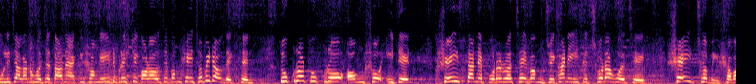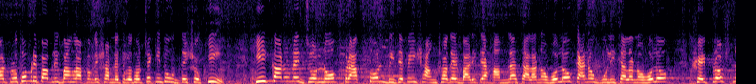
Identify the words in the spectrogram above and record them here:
গুলি চালানো হয়েছে, তা না, একই সঙ্গে ইট বৃষ্টি করা হয়েছে এবং সেই ছবিটাও দেখছেন। টুকরো টুকরো অংশ ইটের সেই স্থানে পড়ে রয়েছে এবং যেখানে ইটে ছোড়া হয়েছে, সেই ছবি সবার প্রথম রিপাবলিক বাংলা আপনাদের সামনে তুলে ধরছে। কিন্তু উদ্দেশ্য কি? কি কারণের জন্য প্রাক্তন বিজেপি সাংসদের বাড়িতে হামলা চালানো হলো? কেন গুলি চালানো হলো? সেই প্রশ্ন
